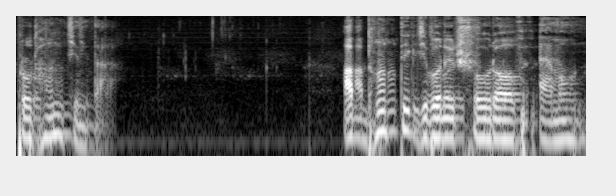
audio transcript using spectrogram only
প্রধান চিন্তা। আধ্যাত্মিক জীবনের সৌরভ এমন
